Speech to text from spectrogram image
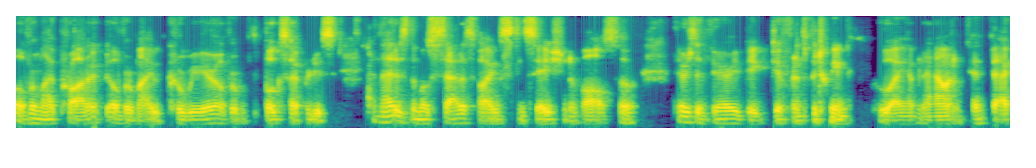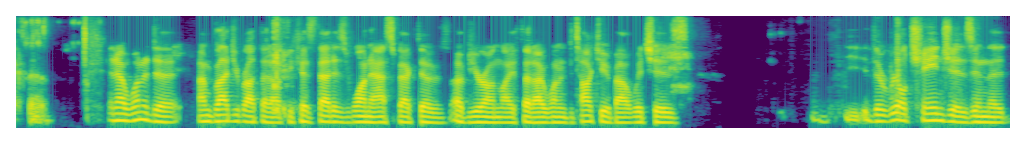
over my product, over my career, over the books I produce, and that is the most satisfying sensation of all. So there's a very big difference between who I am now and, and back then. And I wanted to, I'm glad you brought that up because that is one aspect of, of your own life that I wanted to talk to you about, which is the real changes in the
